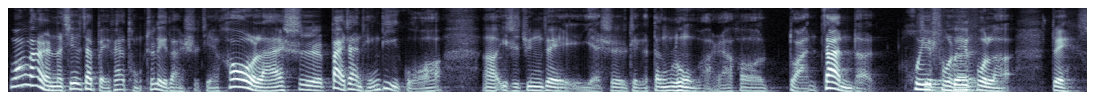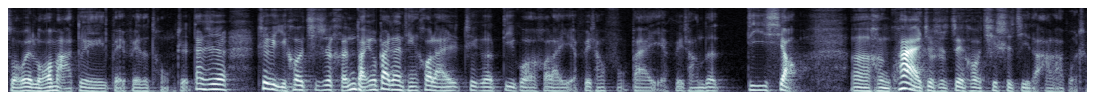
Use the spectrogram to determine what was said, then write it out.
汪大人呢，其实在北非还统治了一段时间，后来是拜占庭帝国，呃，一支军队也是这个登陆嘛，然后短暂的恢复了恢复了对所谓罗马对北非的统治，但是这个以后其实很短，因为拜占庭后来这个帝国后来也非常腐败，也非常的低效，呃，很快就是最后七世纪的阿拉伯征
